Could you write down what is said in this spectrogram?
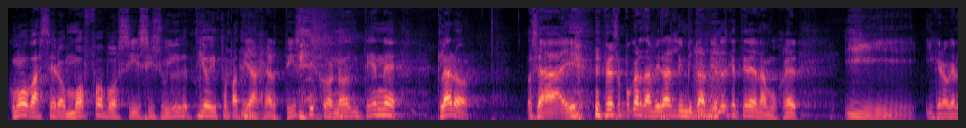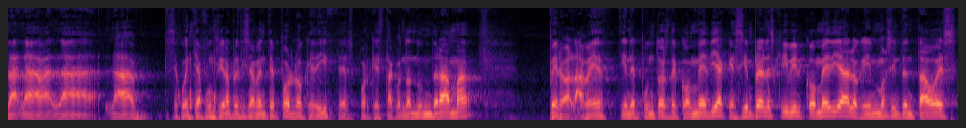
cómo va a ser homófobo si, si su tío hizo patinaje artístico? No tiene... Claro, o sea, ahí ves un poco también las limitaciones que tiene la mujer. Y, creo que la, secuencia funciona precisamente por lo que dices, porque está contando un drama, pero a la vez tiene puntos de comedia, que siempre al escribir comedia lo que hemos intentado es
